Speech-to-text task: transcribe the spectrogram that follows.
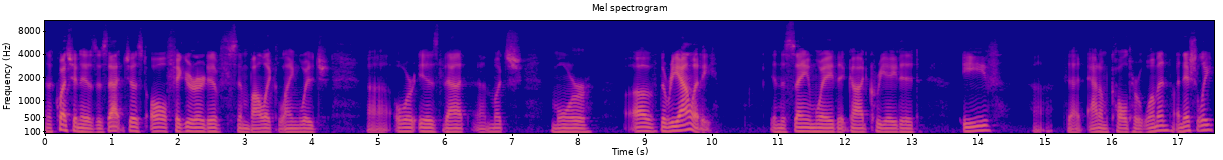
And the question is is that just all figurative, symbolic language, uh, or is that uh, much more of the reality in the same way that God created Eve, uh, that Adam called her woman initially,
